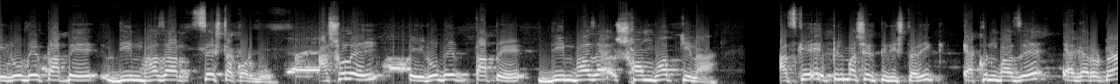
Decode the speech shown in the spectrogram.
এই রোদের তাপে ডিম ভাজার চেষ্টা করব। আসলেই এই রোদের তাপে ডিম ভাজা সম্ভব কিনা? আজকে এপ্রিল মাসের তিরিশ তারিখ, এখন বাজে এগারোটা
